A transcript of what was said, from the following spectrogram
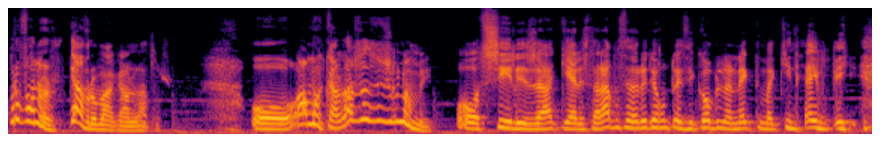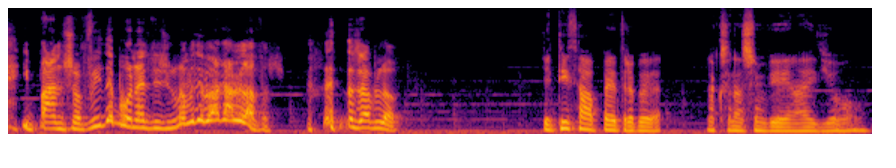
Προφανώς. Και αύριο να κάνω λάθος. Ο, άμα κάνω λάθο, θα συγγνώμη. Ο ΣΥΡΙΖΑ και η αριστερά που θεωρεί ότι έχουν το ηθικό πλεονέκτημα και είναι οι, οι πάνσοφοι δεν μπορούν να ζητήσουν συγγνώμη, δεν μπορούν να κάνουν λάθος. το απλό. Και τι θα απέτρεπε να ξανασυμβεί ένα ίδιο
